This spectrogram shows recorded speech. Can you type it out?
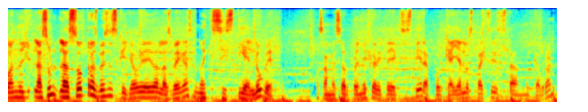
Cuando yo- las, otras veces que yo había ido a Las Vegas no existía el Uber. O sea, me sorprendió que ahorita ya existiera, porque allá los taxis estaban muy cabrón.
